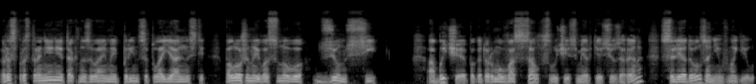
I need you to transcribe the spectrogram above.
распространение так называемый принцип лояльности, положенный в основу дзюнси, обычая, по которому вассал в случае смерти сюзерена следовал за ним в могилу.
